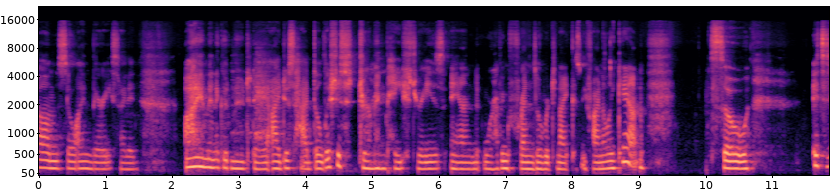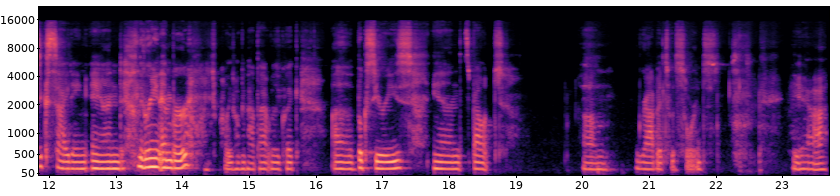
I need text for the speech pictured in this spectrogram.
Um, so i'm very excited. I am in a good mood today. I just had delicious german pastries and we're having friends over tonight because we finally can. So it's exciting. And The Green Ember, I should probably talk about that really quick, uh, book series, and it's about um, rabbits with swords. yeah,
